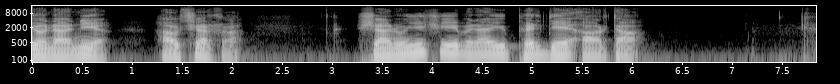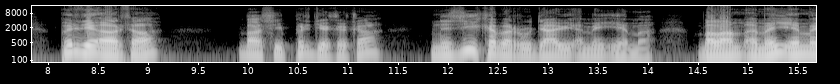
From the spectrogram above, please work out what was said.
یۆنانییە هاوچەرخە شانۆییەکی هەیە بە ناوی پردێ ئارتا پردێ ئارتا باسی پردێکەکە نزیکە بە ڕووداوی ئەمەی ئێمە، بەڵام ئەمەی ئێمە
